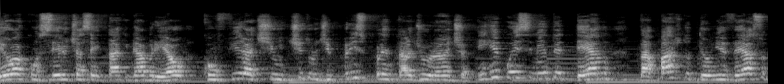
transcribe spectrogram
eu aconselho-te a aceitar que Gabriel confira a ti o título de Príncipe Planetário de Urântia, em reconhecimento eterno da parte do teu universo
